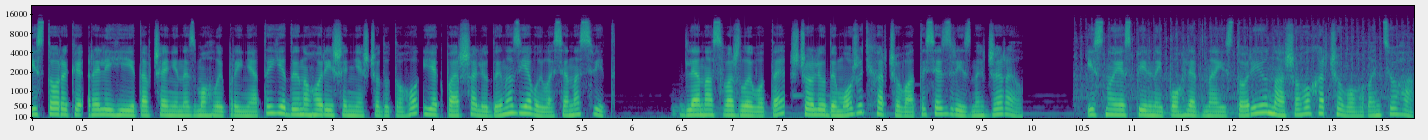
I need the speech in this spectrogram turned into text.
Історики релігії та вчені не змогли прийняти єдиного рішення щодо того, як перша людина з'явилася на світ. Для нас важливо те, що люди можуть харчуватися з різних джерел. Існує спільний погляд на історію нашого харчового ланцюга.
